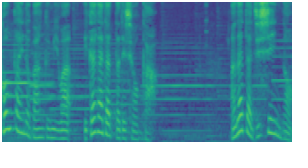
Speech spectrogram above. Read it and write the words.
今回の番組はいかがだったでしょうか？あなた自身の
